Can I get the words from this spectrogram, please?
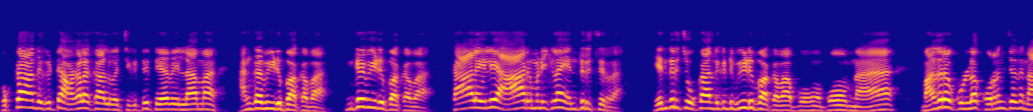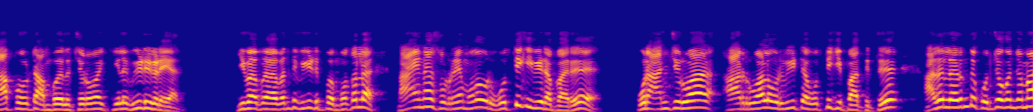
உட்காந்துக்கிட்டு அகலக்கால் வச்சுக்கிட்டு தேவையில்லாம அங்க வீடு பார்க்கவா இங்க வீடு பார்க்கவா காலையிலே ஆறு மணிக்கெல்லாம் எந்திரிச்சிடுறேன் எந்திரிச்சு உட்காந்துக்கிட்டு வீடு பார்க்கவா போவோம் போவோம்னா மதுரைக்குள்ள குறைஞ்சது நாற்பது டு ஐம்பது லட்சம் ரூபாய் கீழே வீடு கிடையாது. இவ வந்து வீடு இப்ப முதல்ல நான் என்ன சொல்றேன் முதல்ல ஒரு ஒத்திக்கு வீடை பாரு. ஒரு அஞ்சு ரூபா ஆறு ரூபால ஒரு வீட்டை ஒத்திக்கி பார்த்துட்டு அதுல இருந்து கொஞ்சம் கொஞ்சமா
